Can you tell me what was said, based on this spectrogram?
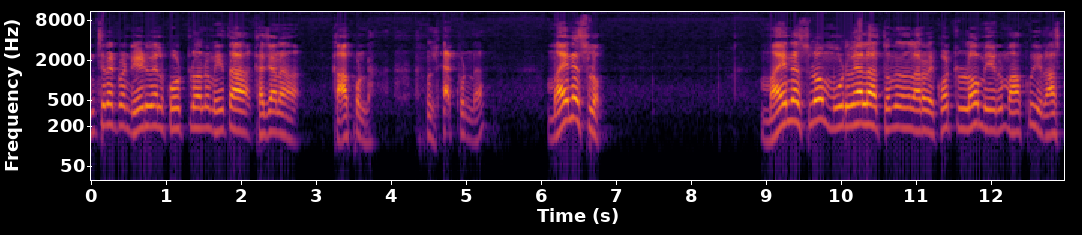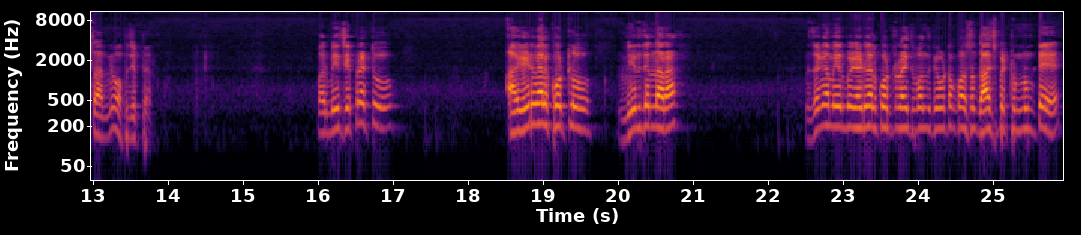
ఉంచినటువంటి ఏడు వేల కోట్లను మిగతా ఖజానా కాకుండా లేకుండా మైనస్లో మైనస్లో మూడు వేల తొమ్మిది వందల అరవై కోట్లలో మీరు మాకు ఈ రాష్ట్రాన్ని ఒప్పజెప్పారు. మరి మీరు చెప్పినట్టు ఆ ఏడు వేల కోట్లు మీరు తిన్నారా? నిజంగా మీరు ఏడు వేల కోట్లు రైతు బంధుకి ఇవ్వటం కోసం దాచిపెట్టి ఉంటే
